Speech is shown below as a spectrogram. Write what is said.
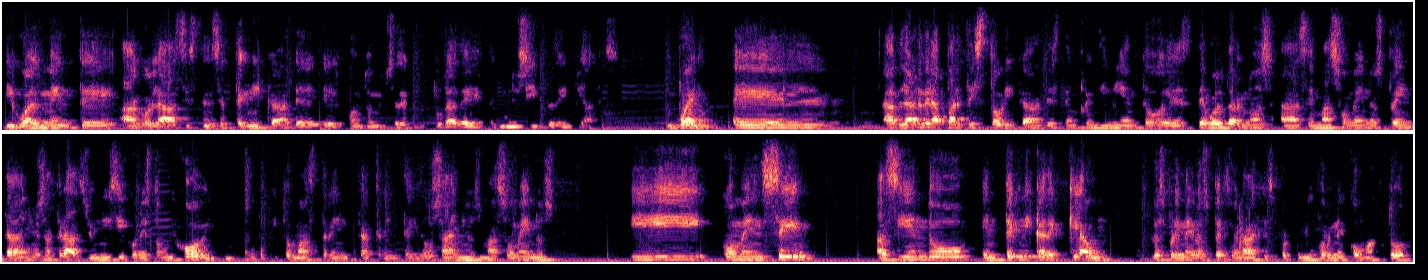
Igualmente hago la asistencia técnica del Fondo Mixto de Cultura del municipio de Ipiales. Bueno, el hablar de la parte histórica de este emprendimiento es devolvernos hace más o menos 30 años atrás. Yo inicié con esto muy joven, un poquito más 30, 32 años más o menos, y comencé haciendo en técnica de clown los primeros personajes porque me formé como actor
